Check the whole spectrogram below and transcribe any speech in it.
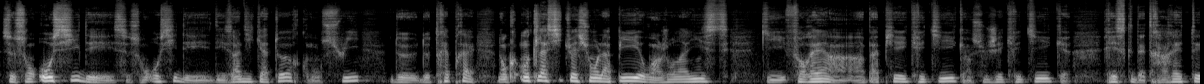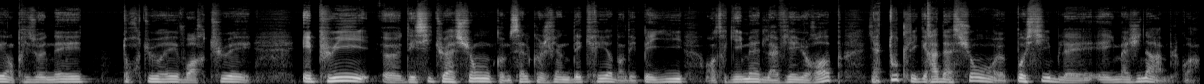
ce sont aussi des, indicateurs qu'on suit de, très près. Donc, entre la situation la pire ou un journaliste qui ferait un papier critique, un sujet critique, risque d'être arrêté, emprisonné, torturés, voire tués, et puis euh, des situations comme celles que je viens de décrire dans des pays, entre guillemets, de la vieille Europe, il y a toutes les gradations euh, possibles et, imaginables. Quoi.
